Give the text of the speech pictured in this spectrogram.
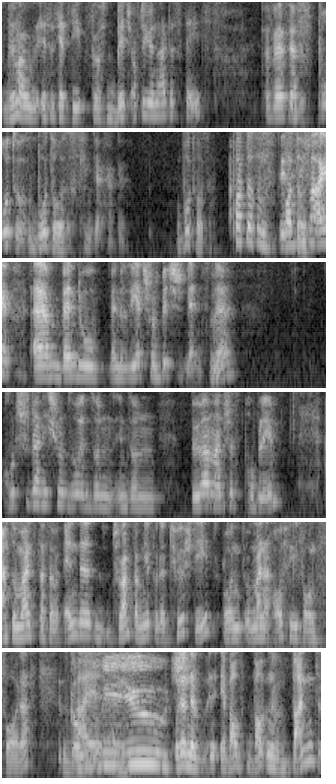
wissen wir, ist es jetzt die First Bitch of the United States? Das wäre jetzt der Botus. Das Botus. klingt ja kacke. Botus. Potus und Jetzt ist die. Frage, ähm, wenn, du, wenn du sie jetzt schon Bitch nennst, Mhm. ne? Rutschst du da nicht schon so in so ein, in so ein Böhmermannsches Problem? Ach, du meinst, dass am Ende Trump bei mir vor der Tür steht und, und meine Auslieferung fordert? It's gonna Weil, be äh, huge. oder eine, er baut, baut eine Wand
